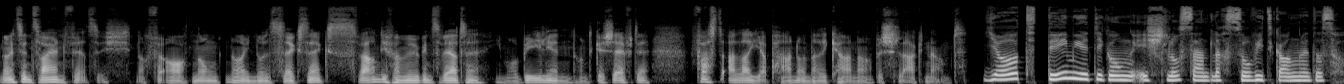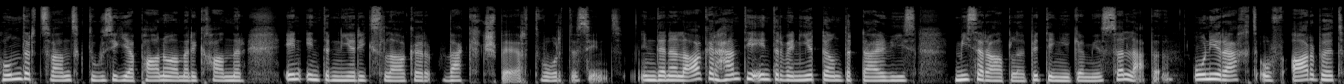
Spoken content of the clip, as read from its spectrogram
1942, nach Verordnung 9066, waren die Vermögenswerte, Immobilien und Geschäfte fast aller Japanoamerikaner beschlagnahmt. Ja, die Demütigung ist schlussendlich so weit gegangen, dass 120.000 Japanoamerikaner in Internierungslager weggesperrt worden sind. In diesen Lager haben die Intervenierten unter teilweise miserablen Bedingungen müssen leben. Ohne Recht auf Arbeit,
